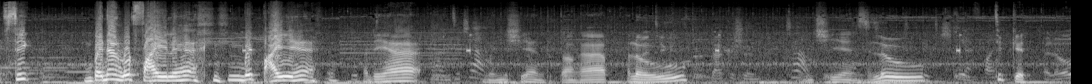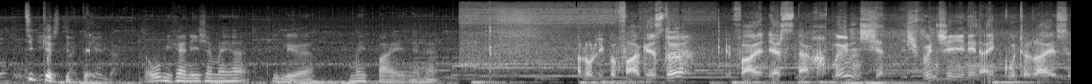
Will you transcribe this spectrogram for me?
ฟ์ซิกมึงไปนั่งรถไฟเลยฮะ ไม่ไปฮะ สวัสดีฮะ Hören Sie klar. มุนเชียนถูกต้องครับ ฮัลโหล Dankeschön. มุนเชียน ฮัลโหล Schwer, ทิกเก็ต Hallo? Ticket Hier ist mein bitte. Vielen Dank. โอ้มีแค่นี้ใช่ไหมฮะ ที่เหลือไม่ไปนะฮะ Hallo liebe Fahrgäste, wir fahren jetzt nach München. Ich wünsche Ihnen eine gute Reise.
